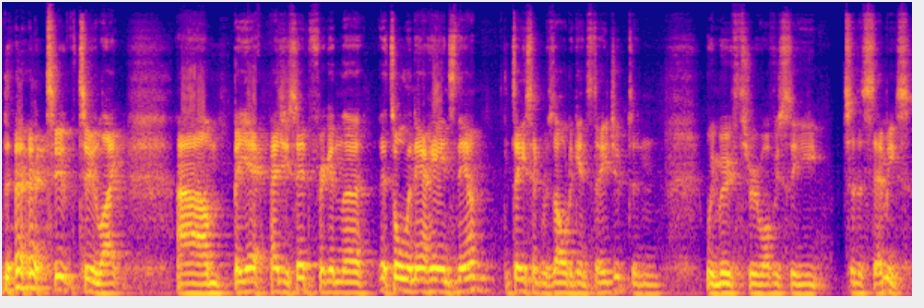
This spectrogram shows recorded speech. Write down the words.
too too late. Um, but yeah, as you said, friggin' the it's all in our hands now. Decent result against Egypt, and we move through obviously to the semis.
